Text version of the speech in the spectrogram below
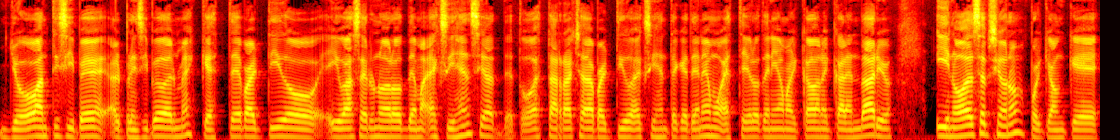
Yo anticipé al principio del mes que este partido iba a ser uno de los demás exigencias de toda esta racha de partidos exigentes que tenemos. Este yo lo tenía marcado en el calendario y no decepcionó, porque aunque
